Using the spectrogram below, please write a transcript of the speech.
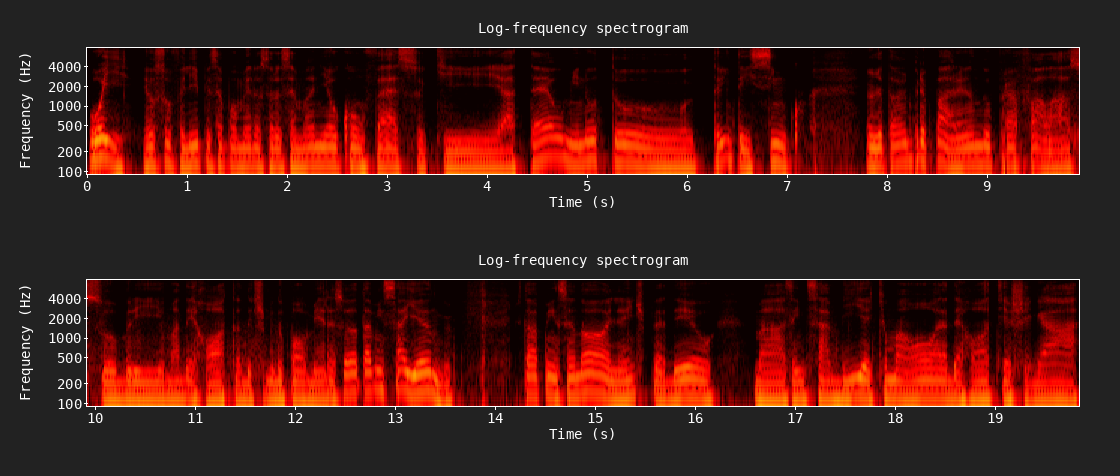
Oi, eu sou Felipe, esse é o Palmeiras toda semana e eu confesso que até o minuto 35 eu já estava me preparando para falar sobre uma derrota do time do Palmeiras, eu estava ensaiando. Estava pensando, olha, a gente perdeu, mas a gente sabia que uma hora a derrota ia chegar,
